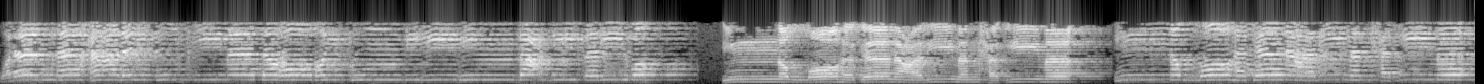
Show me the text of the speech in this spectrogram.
ولا جناح عليكم تراضيتم به من بعد الفريضة. إن الله كان عليما حكيما. إن الله كان عليما حكيما.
